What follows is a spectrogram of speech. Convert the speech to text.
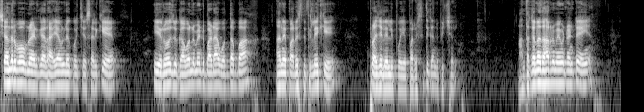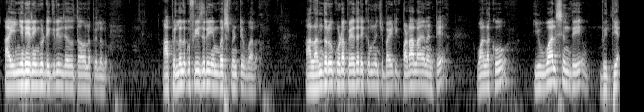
చంద్రబాబు నాయుడు గారి హయాంలోకి వచ్చేసరికి ఈరోజు గవర్నమెంట్ బడా వద్దబ్బా అనే పరిస్థితిలోకి ప్రజలు వెళ్ళిపోయే పరిస్థితి కనిపించారు. అంతకన్నా దారుణం ఏమిటంటే ఆ ఇంజనీరింగ్ డిగ్రీలు చదువుతూ ఉన్న పిల్లలు. ఆ పిల్లలకు ఫీజు రీఎంబర్స్మెంట్ ఇవ్వాలి. వాళ్ళందరూ కూడా పేదరికం నుంచి బయటికి పడాలా అని అంటే వాళ్ళకు ఇవ్వాల్సింది విద్య.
